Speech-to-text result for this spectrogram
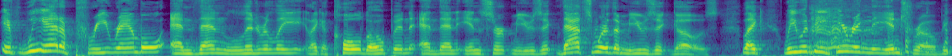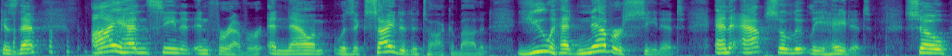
if we had a pre-ramble and then literally like a cold open and then insert music, that's where the music goes. Like we would be hearing the intro because that I hadn't seen it in forever and now I was excited to talk about it. You had never seen it and absolutely hate it. So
